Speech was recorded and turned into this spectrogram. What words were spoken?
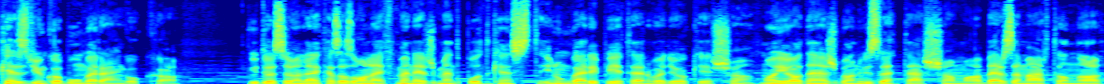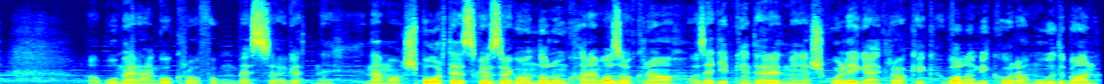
kezdjünk a bumerángokkal? Üdvözöllek, ez az Online Management Podcast, én Ungvári Péter vagyok, és a mai adásban üzlettársammal, Berze Mártonnal a bumerángokról fogunk beszélgetni. Nem a sporteszközre gondolunk, hanem azokra az egyébként eredményes kollégákra, akik valamikor a múltban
